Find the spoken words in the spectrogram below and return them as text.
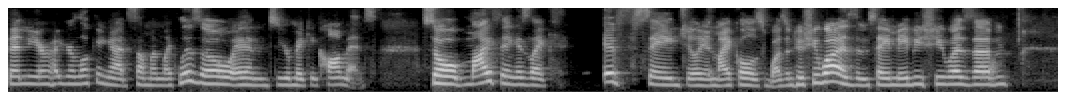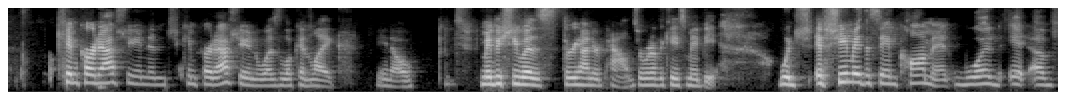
then you're you're looking at someone like Lizzo and you're making comments. So my thing is like if say Jillian Michaels wasn't who she was and say maybe she was um Kim Kardashian and Kim Kardashian was looking like you know maybe she was 300 pounds or whatever the case may be would if she made the same comment would it have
